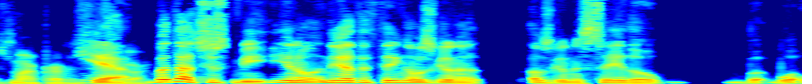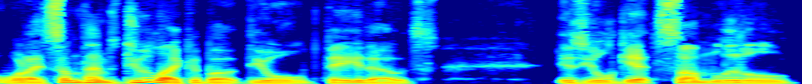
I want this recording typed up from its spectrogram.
It's my preference Yeah, for sure. but that's just me, you know. And the other thing I was gonna I was gonna say though, but what, what I sometimes do like about the old fade outs is you'll get some little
